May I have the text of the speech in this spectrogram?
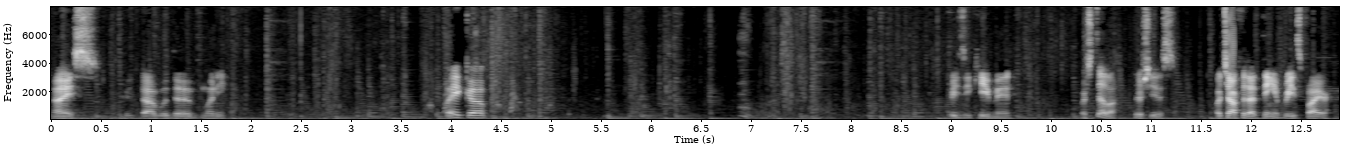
Nice. Good job with the money. Wake up. Crazy caveman. Where's Stella? There she is. Watch out for that thing, it breathes fire.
